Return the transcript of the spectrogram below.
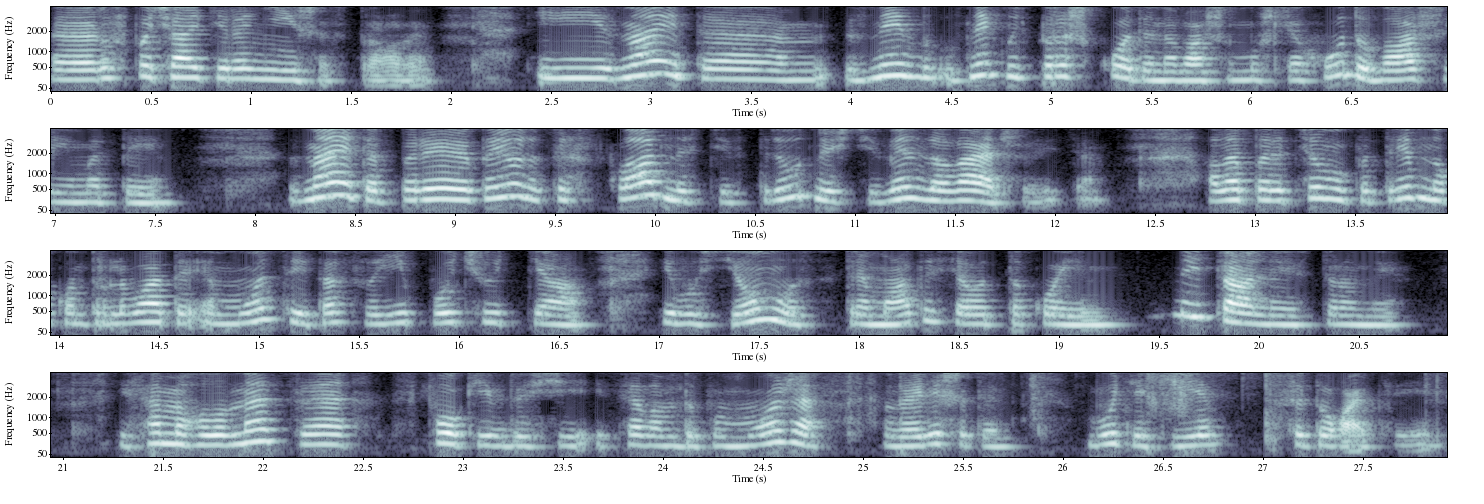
е, розпочаті раніше справи. І знаєте, зникнуть перешкоди на вашому шляху до вашої мети. Знаєте, період цих складностей, труднощів він завершується. Але перед цьому потрібно контролювати емоції та свої почуття і в усьому стриматися от такої нейтральної сторони. І саме головне це спокій в душі, і це вам допоможе вирішити будь-які ситуації.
